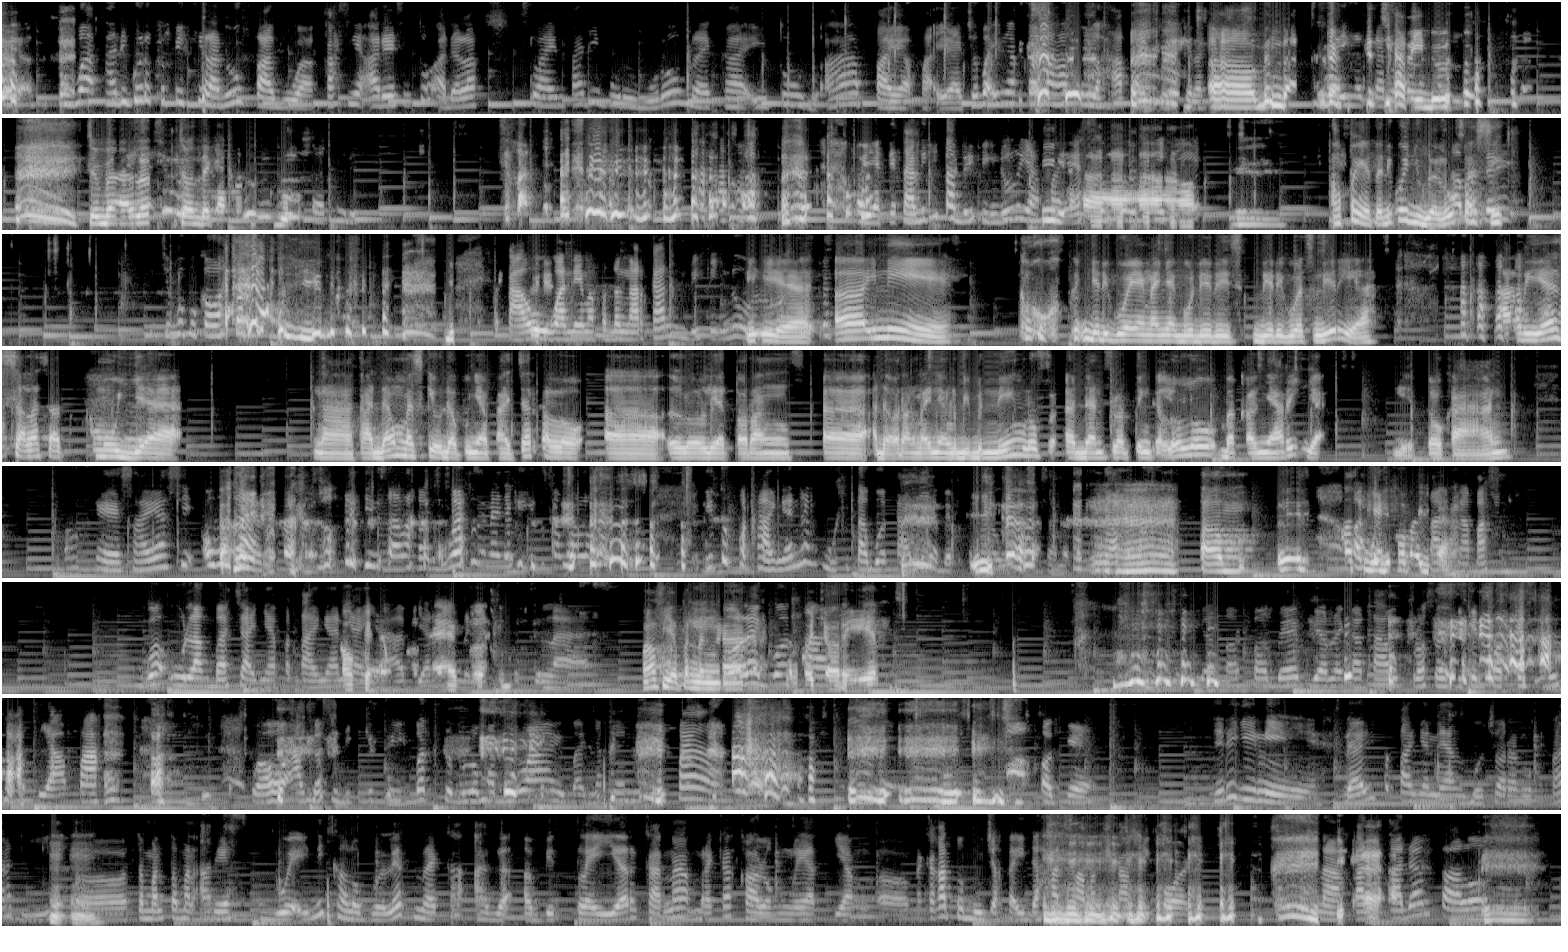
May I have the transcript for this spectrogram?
Coba tadi gue udah kepikiran lupa gue kasnya Aries itu adalah selain tadi buru-buru mereka itu apa ya pak ya? Coba ingatkan aku lah apa itu kira-kira? Uh, bentar. Coba ingatkan cari dulu. coba lo contekan oh ya kita kita briefing dulu ya iya. Apa ya tadi gue juga lupa apa sih. Coba buka WhatsApp. gitu. Ketahuan ya mendengarkan briefing dulu. Iya. Uh, ini kok, kok jadi gue yang nanya gue diri diri gue sendiri ya. Aries salah satu pemuja. Nah, kadang meski udah punya pacar, kalau uh, lo lihat orang uh, ada orang lain yang lebih bening, lo uh, dan flirting ke lo, lo bakal nyari nggak? Gitu kan Oke, saya sih, oh bukan, sorry salah, gue harus nanya kayak gitu sama lo. Itu pertanyaan yang kita buat tadi ya, Beb. Iya. Um, eh, Oke, okay. pas. Gue ulang bacanya pertanyaannya okay, ya, biar pendengar cukup jelas. Maaf ya pendengar, boleh gue bocorin Gak apa-apa Beb, biar mereka tahu proses bikin podcast ini seperti apa. Wow, agak sedikit ribet sebelum memulai, banyak yang lupa. Oke. Jadi gini, dari pertanyaan yang bocoran lo tadi, mm -hmm. uh, teman-teman Aries gue ini kalau gue lihat mereka agak a bit player karena mereka kalau ngelihat yang uh, mereka kan pemuja keindahan sama kayak Capricorn. Nah, iya. kadang-kadang kalau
